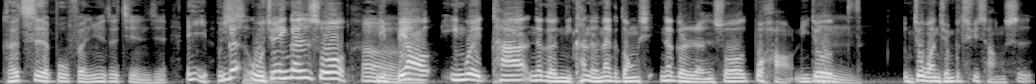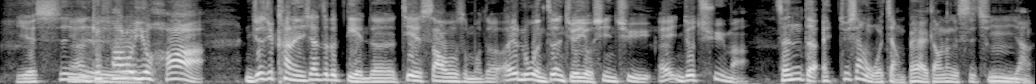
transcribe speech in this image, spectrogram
可是吃的部分，因为这见仁见智，哎，也不行。我觉得应该是说，你不要因为他那个你看的那个东西，那个人说不好，你就、嗯、你就完全不去尝试。也是，你可以 follow your heart。你就去看了一下这个点的介绍或什么的，哎，如果你真的觉得有兴趣，哎，你就去嘛。真的，哎，就像我讲北海道那个事情一样，嗯、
